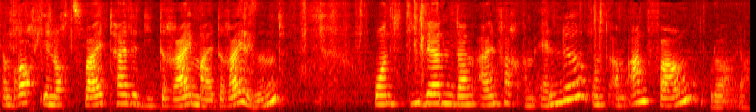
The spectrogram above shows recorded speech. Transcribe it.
Dann braucht ihr noch zwei Teile, die 3 mal 3 sind. Und die werden dann einfach am Ende und am Anfang oder ja,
